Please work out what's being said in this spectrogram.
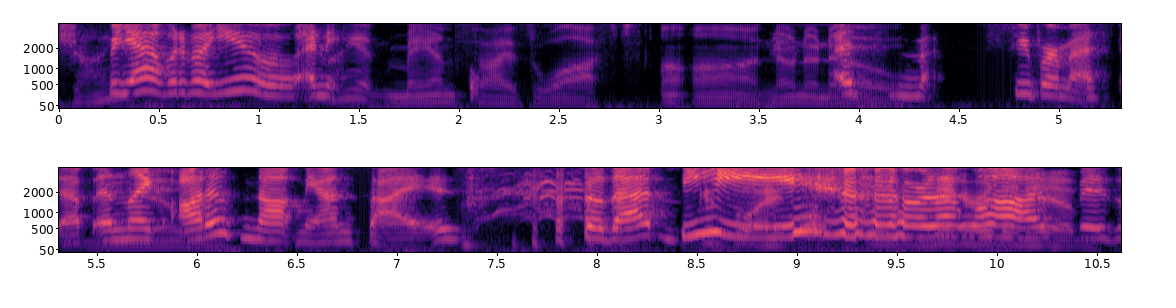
Giant, but yeah, what about you? And giant man-sized wasps. Uh-uh. No, no, no. it's m- super messed up. And like No. Otto's not man-sized, so that bee or that wasp is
